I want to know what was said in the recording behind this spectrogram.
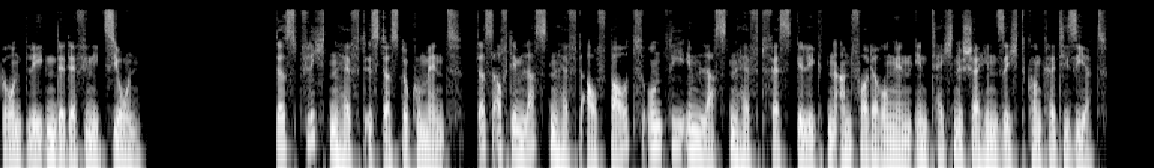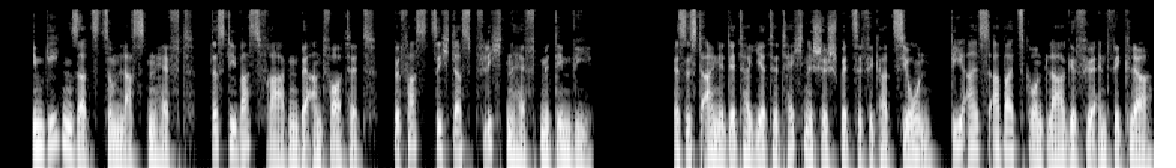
Grundlegende Definition. Das Pflichtenheft ist das Dokument, das auf dem Lastenheft aufbaut und die im Lastenheft festgelegten Anforderungen in technischer Hinsicht konkretisiert. Im Gegensatz zum Lastenheft, das die Was-Fragen beantwortet, befasst sich das Pflichtenheft mit dem Wie. Es ist eine detaillierte technische Spezifikation, die als Arbeitsgrundlage für Entwickler,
